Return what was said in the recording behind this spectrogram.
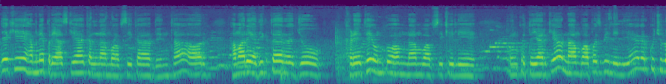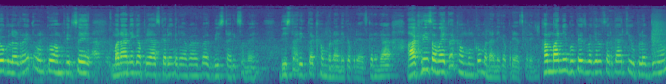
देखिए, हमने प्रयास किया, कल नाम वापसी का दिन था और हमारे अधिकतर जो खड़े थे, उनको हम नाम वापसी के लिए, उनको तैयार किया और नाम वापस भी ले लिए हैं। अगर कुछ लोग लड़ रहे हैं तो उनको हम फिर से मनाने का प्रयास करेंगे। हमारे पास बीस तारीख समय है। बीस तारीख तक हम मनाने का प्रयास करेंगे। आखिरी समय तक हम उनको मनाने का प्रयास करेंगे। हम माननीय भूपेश बघेल सरकार की उपलब्धियों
